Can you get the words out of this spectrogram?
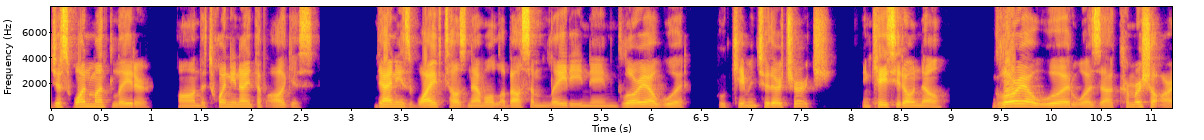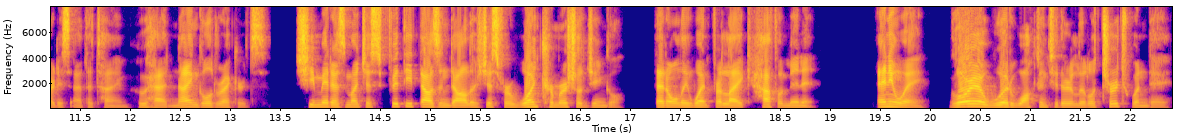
Just one month later, on the 29th of August, Danny's wife tells Neville about some lady named Gloria Wood who came into their church. In case you don't know, Gloria Wood was a commercial artist at the time who had nine gold records. She made as much as $50,000 just for one commercial jingle that only went for like half a minute. Anyway, Gloria Wood walked into their little church one day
